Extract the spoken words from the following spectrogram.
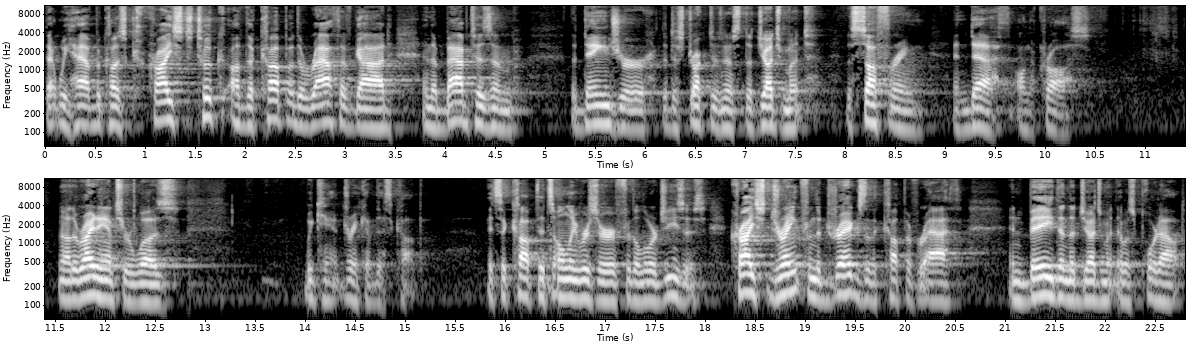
that we have because Christ took of the cup of the wrath of God and the baptism, the danger, the destructiveness, the judgment, the suffering, and death on the cross. Now, the right answer was we can't drink of this cup. It's a cup that's only reserved for the Lord Jesus. Christ drank from the dregs of the cup of wrath and bathed in the judgment that was poured out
